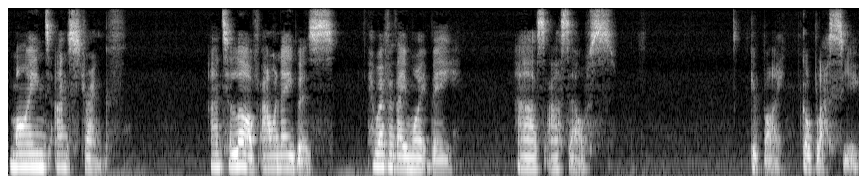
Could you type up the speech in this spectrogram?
mind, and strength, and to love our neighbours, whoever they might be, as ourselves. Goodbye. God bless you.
